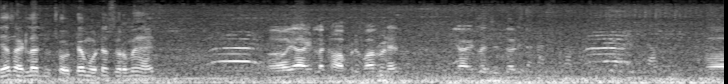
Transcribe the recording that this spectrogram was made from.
या साईडला छोट्या मोठ्या सुरमई आहेत. या साईडला खापरी पापड आहेत. या साईडला जितळी हा.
